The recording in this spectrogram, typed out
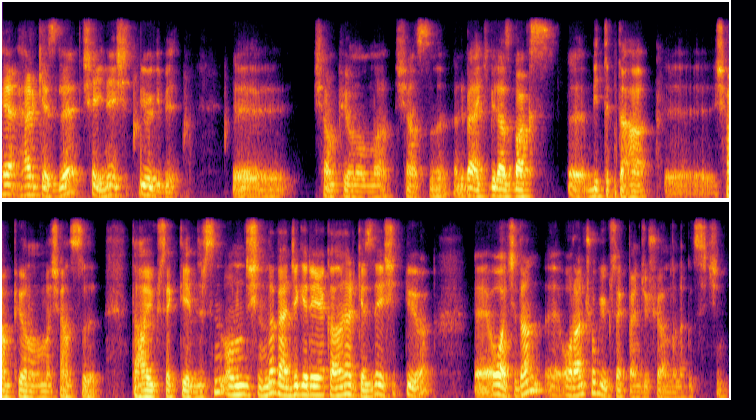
he- herkesle şeyini eşitliyor gibi e, şampiyon olma şansını. Hani belki biraz Bucks e, bir tık daha e, şampiyon olma şansı daha yüksek diyebilirsin. Onun dışında bence geriye kalan herkes de eşitliyor. E, o açıdan e, oran çok yüksek bence şu anda Nuggets için.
